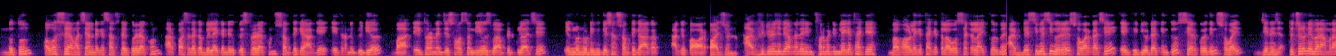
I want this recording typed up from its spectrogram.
নতুন, অবশ্যই আমার চ্যানেলটাকে সাবস্ক্রাইব করে রাখুন আর পাশে থাকা বেল আইকনটাকে প্রেস করে রাখুন। সব থেকে আগে এই ধরনের ভিডিও বা এই ধরনের যে সমস্ত নিউজ বা আপডেটগুলো আছে, এগুলো নোটিফিকেশন সব থেকে আগে পাওয়ার পাওয়ার জন্য। আর ভিডিওটা যদি আপনাদের ইনফরমেটিভ লেগে থাকে বা ভালো লেগে থাকে, তাহলে অবশ্যই একটা লাইক করবেন। আর বেশি বেশি করে সবার কাছে এই ভিডিওটা কিন্তু শেয়ার করে দিন, সবাই জেনে যাক। তো চলুন এবার আমরা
